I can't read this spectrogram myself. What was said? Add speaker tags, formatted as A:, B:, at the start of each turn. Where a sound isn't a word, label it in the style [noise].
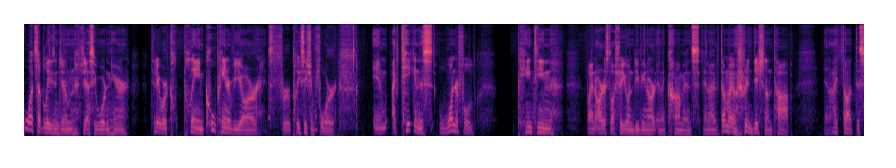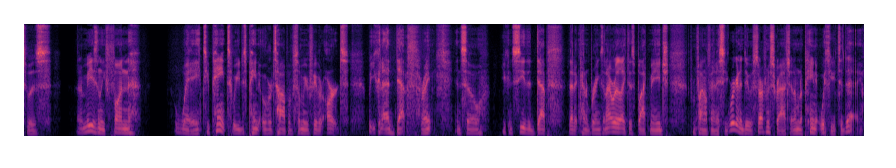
A: What's up, ladies and gentlemen? Jesse Warden here. Today we're playing Coolpaintr VR. It's for PlayStation 4. And I've taken this wonderful painting by an artist I'll show you on DeviantArt in the comments. And I've done my [laughs] own rendition on top. And I thought this was an amazingly fun way to paint where you just paint over top of some of your favorite art. But you can add depth, right? And so you can see the depth that it kind of brings. And I really like this Black Mage from Final Fantasy. What we're going to do is start from scratch, and I'm going to paint it with you today.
